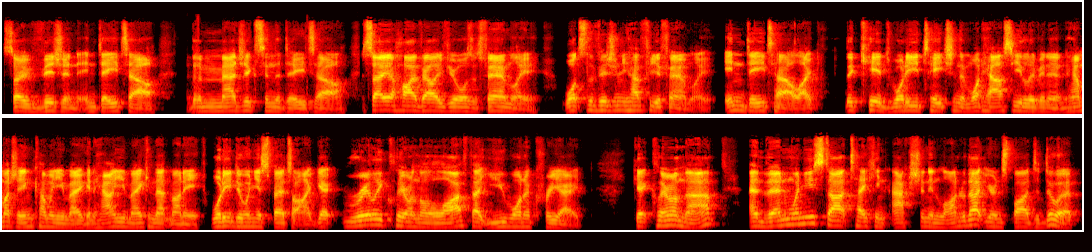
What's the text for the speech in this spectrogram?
So, vision in detail, the magic's in the detail. Say a high value of yours is family. What's the vision you have for your family in detail? Like, the kids? What are you teaching them? What house are you living in? How much income are you making? How are you making that money? What do you do in your spare time? Get really clear on the life that you want to create. Get clear on that. And then when you start taking action in line with that, you're inspired to do it.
